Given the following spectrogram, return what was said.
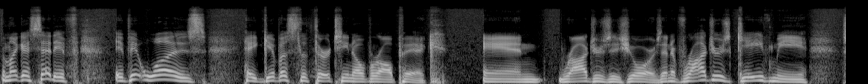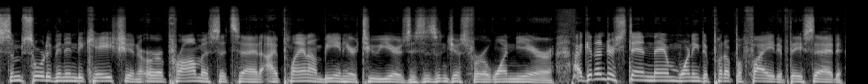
And like I said, if, if it was, hey, give us the 13 overall pick and Rodgers is yours. And if Rodgers gave me some sort of an indication or a promise that said, I plan on being here two years, this isn't just for a one year, I can understand them wanting to put up a fight if they said,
